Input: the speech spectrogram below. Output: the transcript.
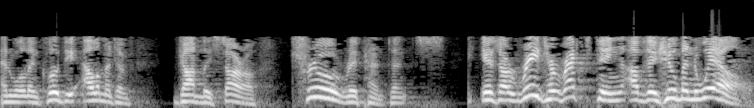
and will include the element of godly sorrow, true repentance is a redirecting of the human will.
